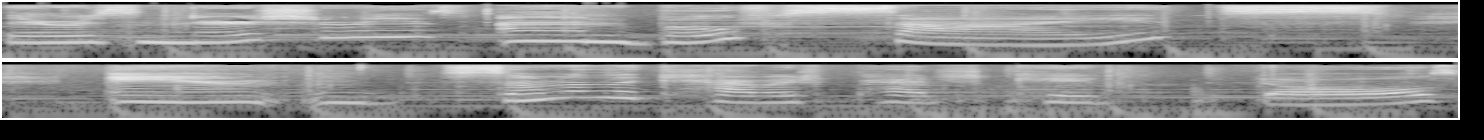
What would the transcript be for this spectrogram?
There was nurseries on both sides, and some of the Cabbage Patch Kid dolls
